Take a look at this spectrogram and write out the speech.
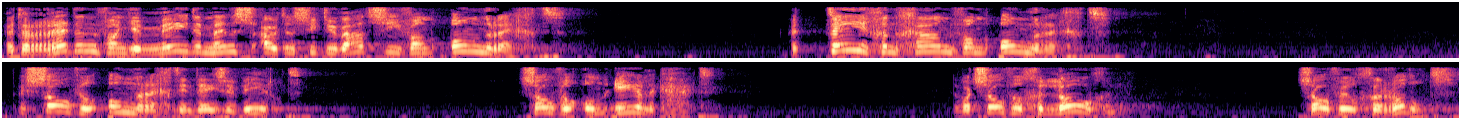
Het redden van je medemens uit een situatie van onrecht. Het tegengaan van onrecht. Er is zoveel onrecht in deze wereld. Zoveel oneerlijkheid. Er wordt zoveel gelogen. Zoveel geroddeld.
